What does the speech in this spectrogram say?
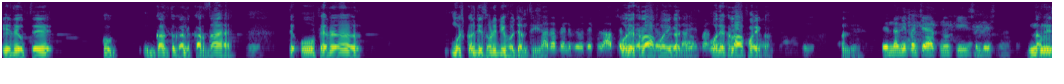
ਇਹਦੇ ਉੱਤੇ ਕੋਈ ਗਲਤ ਗੱਲ ਕਰਦਾ ਹੈ। ਤੇ ਉਹ ਫਿਰ ਮੁਸ਼ਕਲ ਜੀ ਥੋੜੀ ਜੀ ਹੋ ਜਾਂਦੀ ਹੈ। ਸਾਰਾ ਪਿੰਡ ਫਿਰ ਉਹਦੇ ਖਿਲਾਫ ਉਹਦੇ ਖਿਲਾਫ ਹੋਏਗਾ ਜੀ। ਉਹਦੇ ਖਿਲਾਫ ਹੋਏਗਾ। ਜੀ। ਹਾਂਜੀ। ਤੇ ਨਵੀਂ ਪੰਚਾਇਤ ਨੂੰ ਕੀ ਸੰਦੇਸ਼ ਦੇਣਾ ਨਵੀਂ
